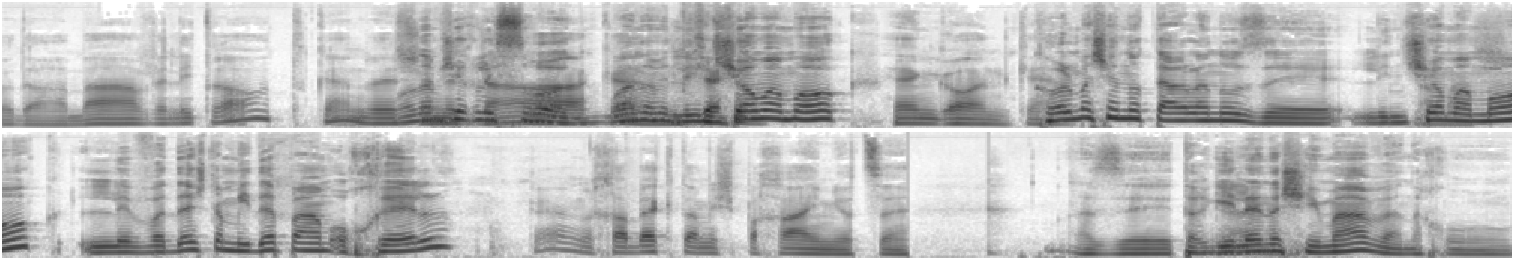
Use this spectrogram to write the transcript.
תודה רבה, ולהתראות, כן. ושנדע, נמשיך לשרוד, כן, בואו לנשום עמוק. hang on, כן. כל מה שנותר לנו זה לנשום ממש. עמוק, לוודא שאתה מדי פעם אוכל, כן, לחבק את המשפחה אם יוצא. אז אה, תרגילי. נשימה ואנחנו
